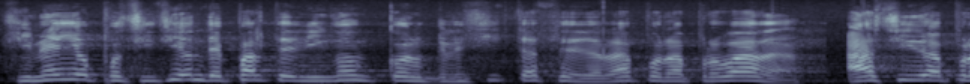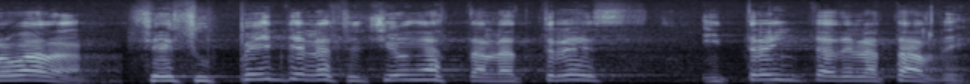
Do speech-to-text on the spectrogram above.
Si no hay oposición de parte de ningún congresista, se dará por aprobada. Ha sido aprobada. Se suspende la sesión hasta las 3 y 30 de la tarde.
